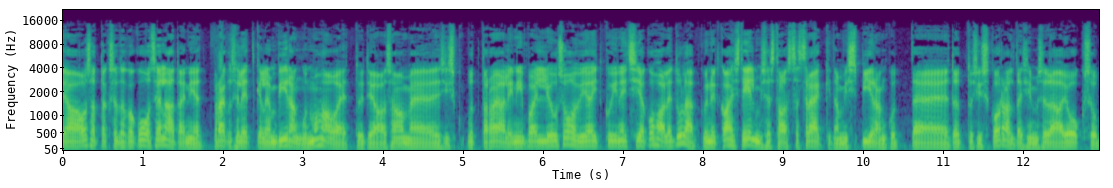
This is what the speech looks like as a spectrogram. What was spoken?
ja osatakse temaga koos elada, nii et praegusel hetkel on piirangud maha võetud ja saame siis võtta rajale nii palju soovijaid, kui neid siia kohale tuleb. kui nüüd kahest eelmisest aastast rääkida, mis piirangute tõttu siis korraldasime seda jooksu,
